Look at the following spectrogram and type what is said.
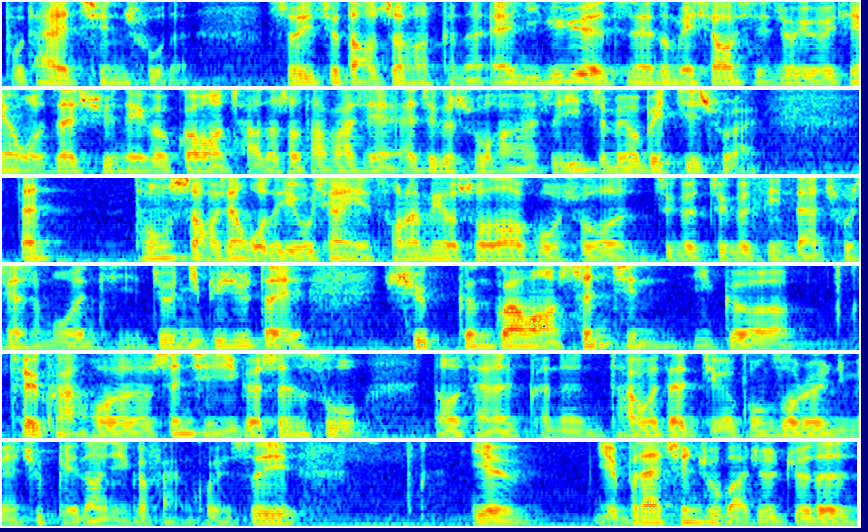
不太清楚的，所以就导致哈可能哎一个月之内都没消息。就有一天我再去那个官网查的时候，他发现哎这个书好像是一直没有被寄出来，但同时好像我的邮箱也从来没有收到过说这个这个订单出现什么问题。就你必须得去跟官网申请一个退款或者申请一个申诉，然后才能可能他会在几个工作日里面去给到你一个反馈。所以也。也不太清楚吧，就是觉得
